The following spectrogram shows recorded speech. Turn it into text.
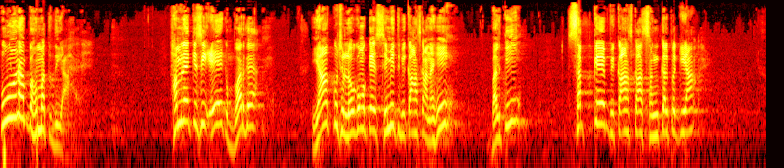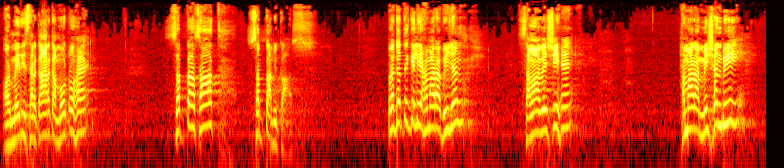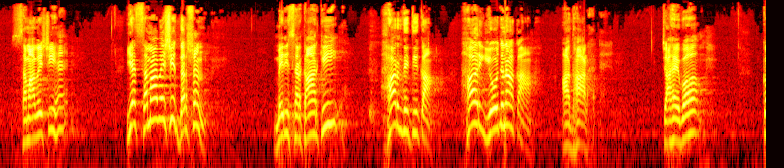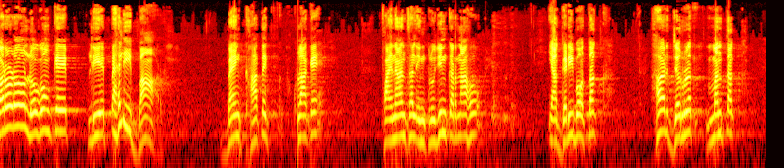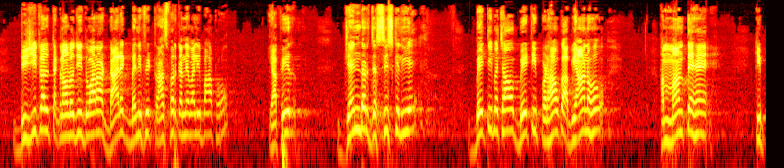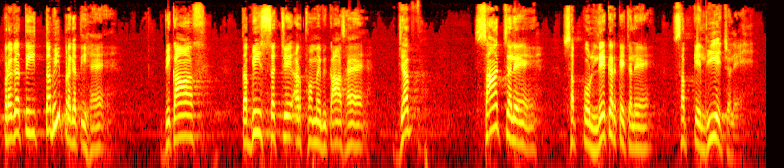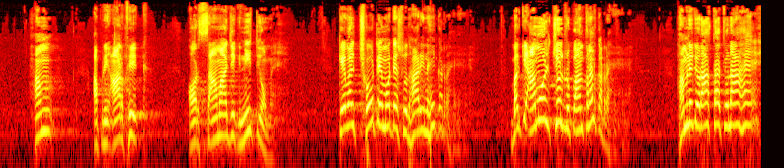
पूर्ण बहुमत दिया है। हमने किसी एक वर्ग या कुछ लोगों के सीमित विकास का नहीं, बल्कि सबके विकास का संकल्प किया। और मेरी सरकार का मोटो है, सबका साथ, सबका विकास। प्रगति के लिए हमारा विजन समावेशी है। हमारा मिशन भी समावेशी है। यह समावेशी दर्शन मेरी सरकार की हर नीति का, हर योजना का आधार है। चाहे वह करोड़ों लोगों के लिए पहली बार बैंक खाते खुला के फाइनेंशियल इंक्लूजन करना हो, या गरीबों तक हर जरूरतमंद तक डिजिटल टेक्नोलॉजी द्वारा डायरेक्ट बेनिफिट ट्रांसफ़र करने वाली बात हो, या फिर जेंडर जस्टिस के लिए बेटी बचाओ, बेटी पढ़ाओ का अभियान हो, हम मानते हैं कि प्रगति तभी प्रगति है, विकास तभी सच्चे अर्थों में विकास है, जब साथ चले सबको लेकर के चले, सबके लिए चले। हम अपनी आर्थिक और सामाजिक नीतियों में केवल छोटे मोटे सुधार ही नहीं कर रहे हैं, बल्कि आमूल चूल रूपांतरण कर रहे हैं। हमने जो रास्ता चुना है,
